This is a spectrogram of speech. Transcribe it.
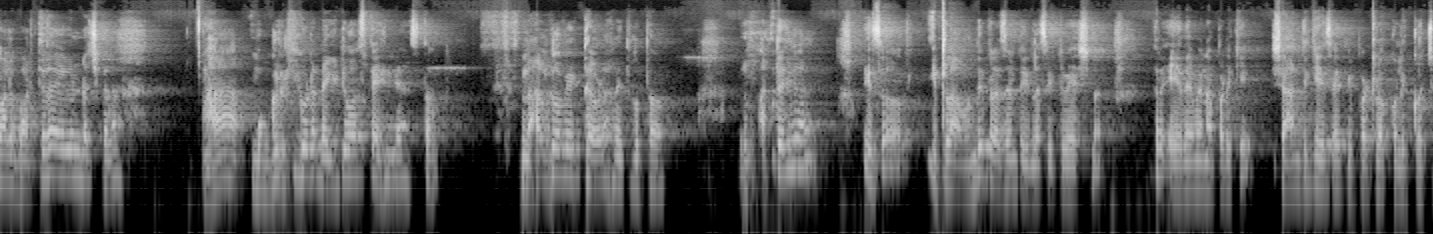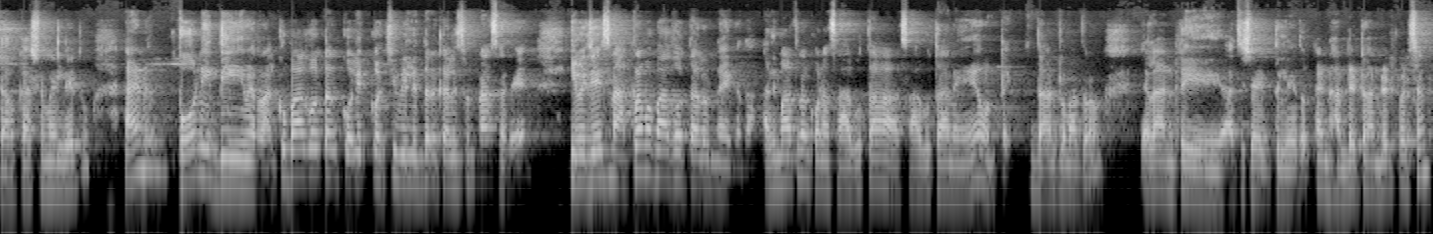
వాళ్ళ భర్తదే అయి ఉండొచ్చు కదా? ఆ, ముగ్గురికి కూడా నెగిటివ్ వస్తే ఏం చేస్తాం? నాలుగో వ్యక్తి ఎవడని ఎత్తుకుతాం? అంతేగా? సో ఇట్లా ఉంది ప్రజెంట్ ఇలా సిచ్యువేషన్ సరే ఏదేమైనప్పటికీ శాంతి కేసు అయితే ఇప్పట్లో కొలిక్కొచ్చే అవకాశమే లేదు. అండ్ పోనీ దీని రంకు భాగవతాలు కొలిక్కొచ్చి వీళ్ళిద్దరు కలిసి ఉన్నా సరే ఇవి చేసిన అక్రమ భాగవతాలు ఉన్నాయి కదా అది మాత్రం కొనసాగుతా సాగుతానే ఉంటాయి. దాంట్లో మాత్రం ఎలాంటి అతిశయక్తి లేదు. And hundred to hundred percent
